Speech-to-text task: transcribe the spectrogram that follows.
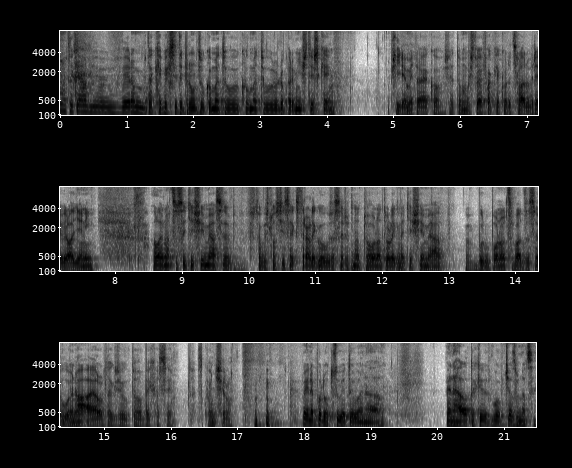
No, tak já jenom taky bych si typnul tu kometu, kometu do první čtyřky. Přijde mi to jako, že to mužstvo je fakt jako docela dobře vyladěný. Ale na co se těším, já se v souvislosti s Extraligou zase na toho natolik netěším. Já budu ponocovat zase u NHL, takže u toho bych asi skončil. Vy nepodocujete u NHL. NHL taky občas v noci.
